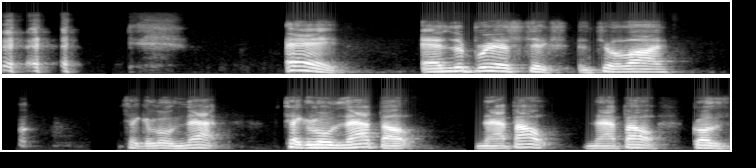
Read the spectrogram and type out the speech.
Hey, and the breadsticks until I take a little nap, take a little nap out, nap out, nap out, because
